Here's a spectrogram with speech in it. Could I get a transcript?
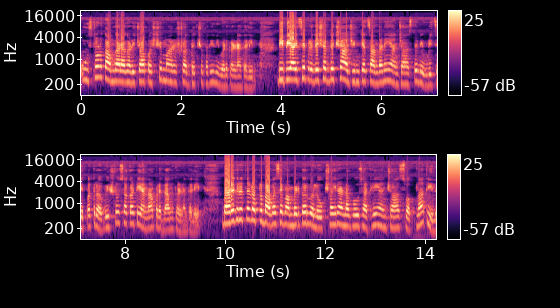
ऊसतोड कामगार आघाडीच्या पश्चिम महाराष्ट्र अध्यक्षपदी निवड करण्यात आली. डीपीआयचे प्रदेशाध्यक्ष अजिंक्य चांदणे यांच्या हस्ते निवडीचे पत्र विष्णू सकट यांना प्रदान करण्यात आले. भारतरत्न डॉक्टर बाबासाहेब आंबेडकर व लोकशाहीर अण्णाभाऊ साठे यांच्या स्वप्नातील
